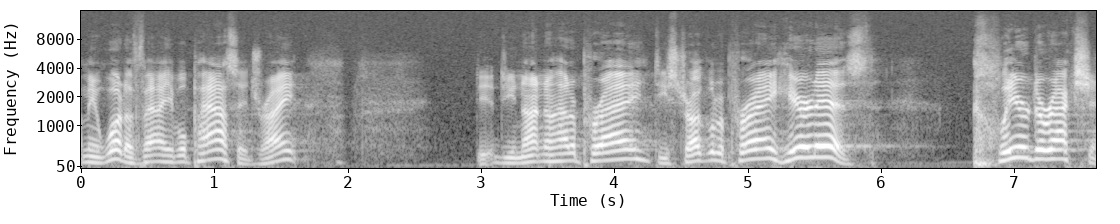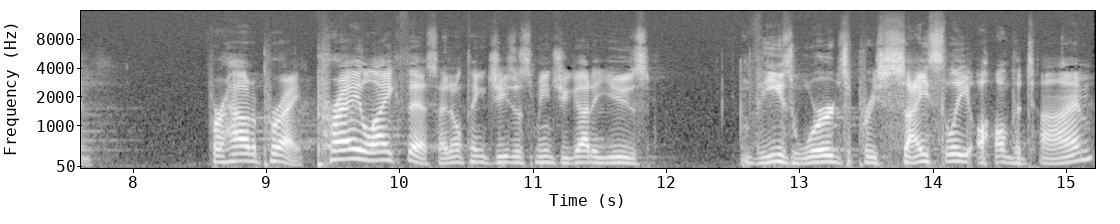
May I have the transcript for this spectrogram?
I mean, what a valuable passage, right? Do, you not know how to pray? Do you struggle to pray? Here it is clear direction for how to pray. Pray like this. I don't think Jesus means you got to use these words precisely all the time.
